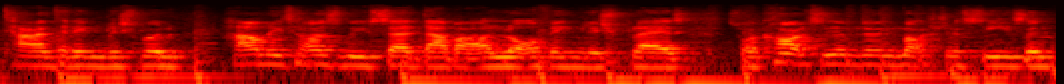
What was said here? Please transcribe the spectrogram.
talented Englishman. How many times have we said that about a lot of English players? So I can't see them doing much this season.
